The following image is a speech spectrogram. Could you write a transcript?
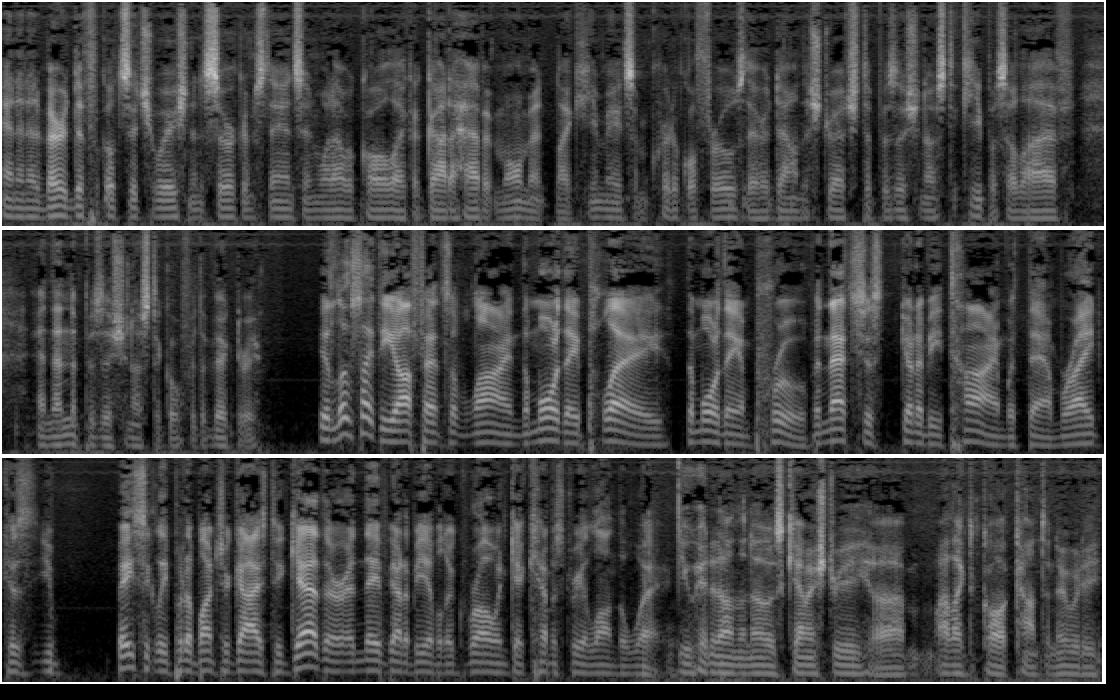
And in a very difficult situation and circumstance, in what I would call like a gotta have it moment, like he made some critical throws there down the stretch to position us to keep us alive, and then to position us to go for the victory it looks like the offensive line, the more they play, the more they improve. And that's just going to be time with them, right? Because you basically put a bunch of guys together and they've got to be able to grow and get chemistry along the way. You hit it on the nose chemistry. Um, I like to call it continuity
